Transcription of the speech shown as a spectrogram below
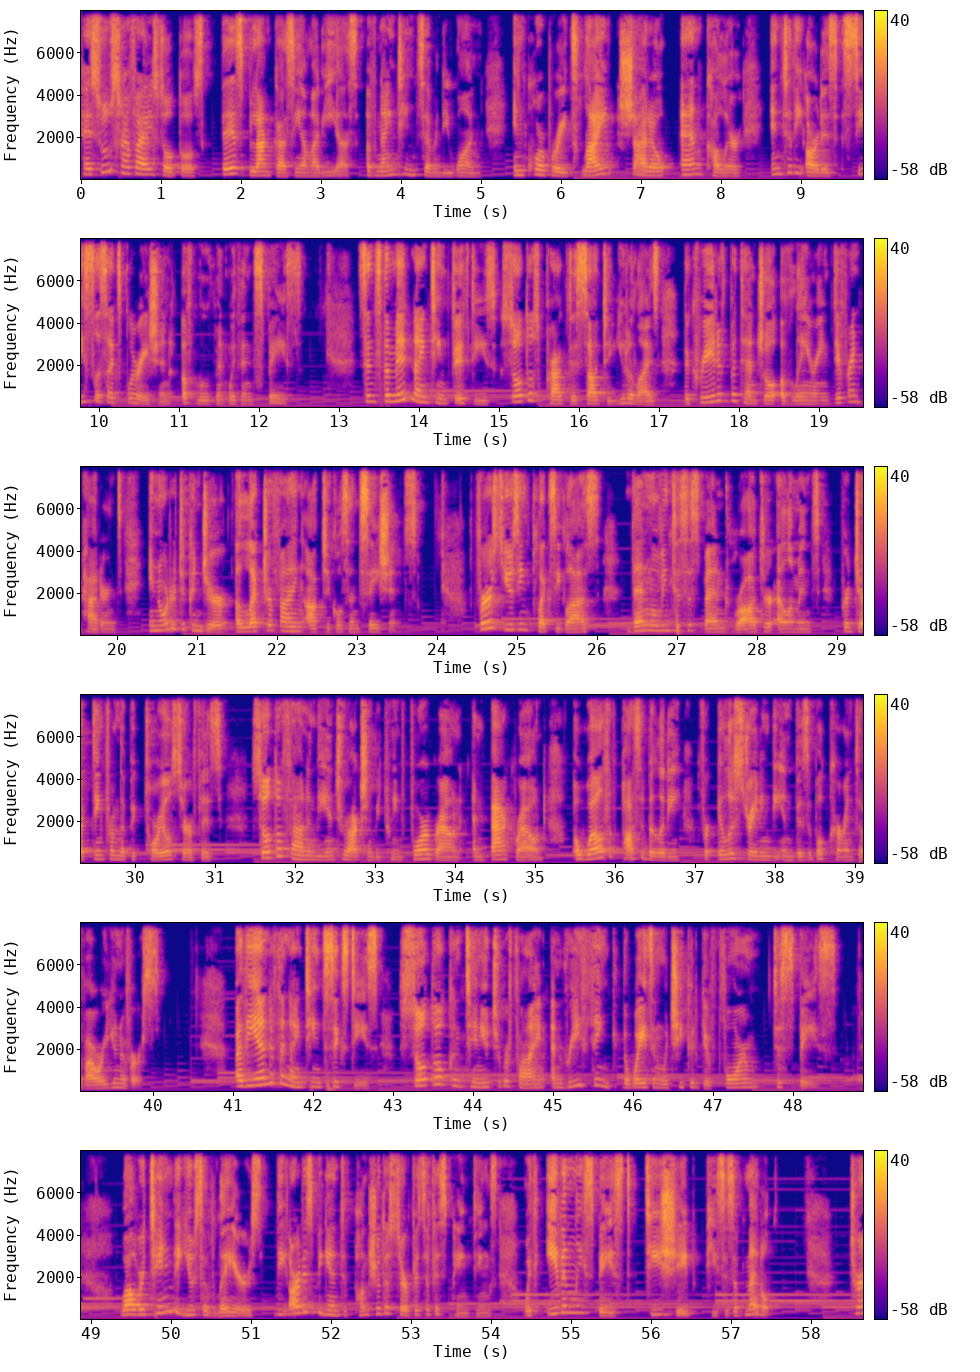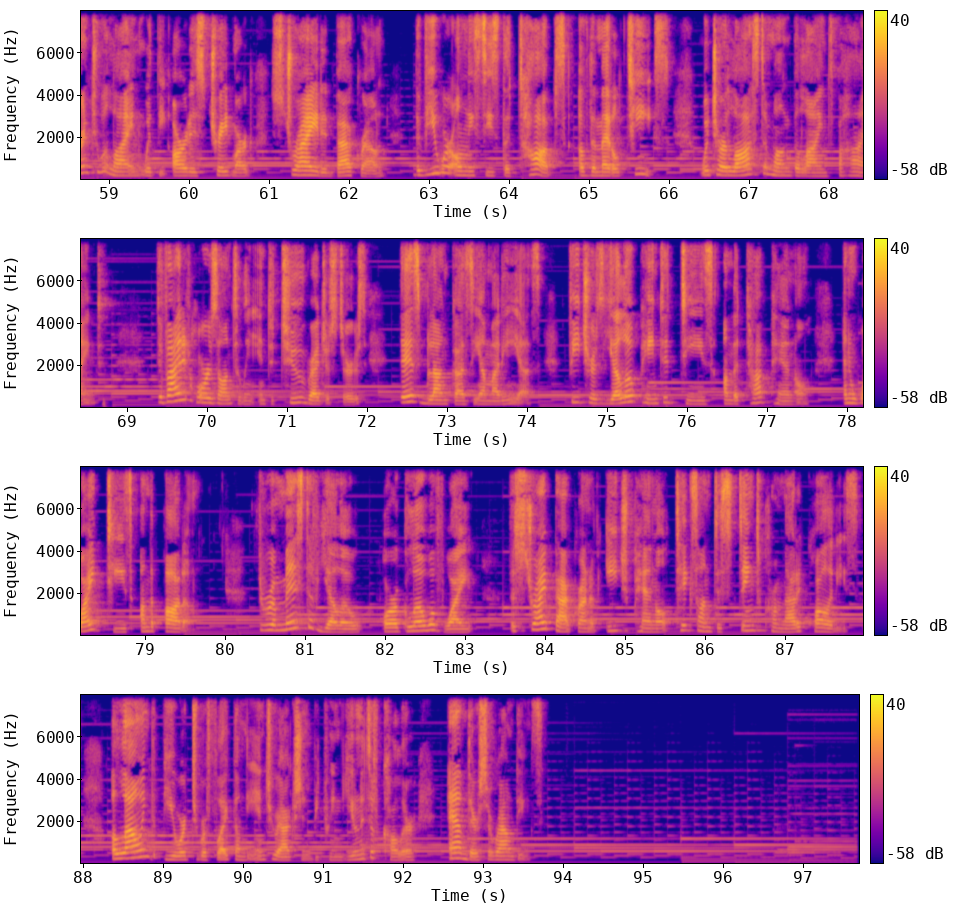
Jesus Rafael Soto's Tes Blancas y Amarillas of 1971 incorporates light, shadow, and color into the artist's ceaseless exploration of movement within space. Since the mid 1950s, Soto's practice sought to utilize the creative potential of layering different patterns in order to conjure electrifying optical sensations. First using plexiglass, then moving to suspend rods or elements projecting from the pictorial surface, Soto found in the interaction between foreground and background a wealth of possibility for illustrating the invisible current of our universe. By the end of the 1960s, Soto continued to refine and rethink the ways in which he could give form to space. While retaining the use of layers, the artist began to puncture the surface of his paintings with evenly spaced T shaped pieces of metal. Turned to align with the artist's trademark striated background, the viewer only sees the tops of the metal T's, which are lost among the lines behind. Divided horizontally into two registers, Tes Blancas y Amarillas features yellow painted T's on the top panel and white T's on the bottom. Through a mist of yellow or a glow of white, the striped background of each panel takes on distinct chromatic qualities, allowing the viewer to reflect on the interaction between units of color and their surroundings.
